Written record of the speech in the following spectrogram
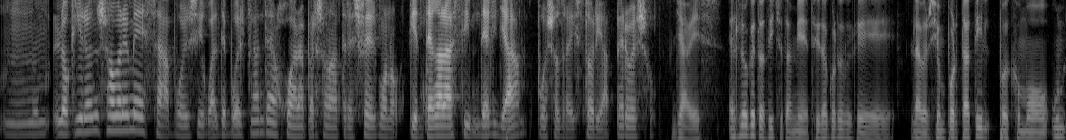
Mm, ¿Lo quiero en sobremesa? Pues igual te puedes plantear jugar a Persona 3 Fest. Bueno, quien tenga la Steam Deck ya, pues otra historia, pero eso. Ya ves, es lo que te has dicho también. Estoy de acuerdo que la versión portátil, pues como un,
